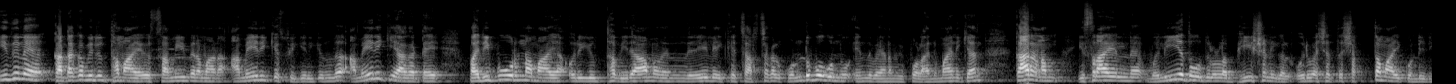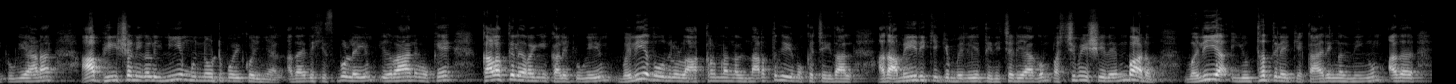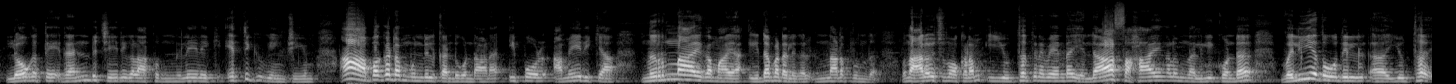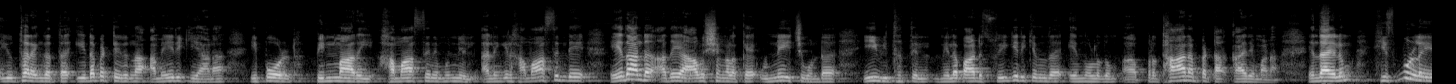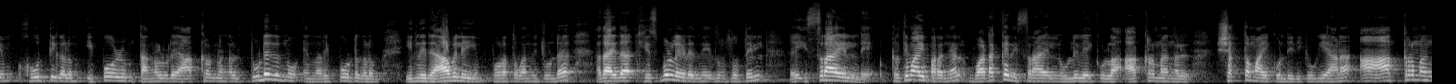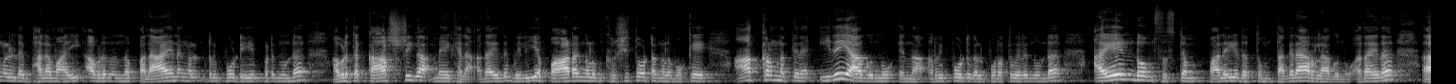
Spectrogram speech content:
ഇതിന് ഘടകവിരുദ്ധമായ ഒരു സമീപനമാണ് അമേരിക്ക സ്വീകരിക്കുന്നത്. അമേരിക്കയാകട്ടെ പരിപൂർണമായ ഒരു യുദ്ധവിരാമം എന്ന നിലയിലേക്ക് ചർച്ചകൾ കൊണ്ടുപോകുന്നു എന്ന് വേണം ഇപ്പോൾ അനുമാനിക്കാൻ. കാരണം ഇസ്രായേലിന് വലിയ തോതിലുള്ള ഭീഷണികൾ ഒരു വശത്ത് ശക്തമായി കൊണ്ടിരിക്കുകയാണ്. ആ ഭീഷണികൾ ഇനിയും മുന്നോട്ട് പോയി കഴിഞ്ഞാൽ അതായത് ഹിസ്ബുള്ളയും ഇറാനും ഒക്കെ കളത്തിലിറങ്ങി കളിക്കുകയും വലിയ തോതിലുള്ള ആക്രമണങ്ങൾ നടത്തുകയും ഒക്കെ ചെയ്താൽ അത് അമേരിക്കയ്ക്കും വലിയ തിരിച്ചടിയാകും. പശ്ചിമേഷ്യയിലെമ്പാടും വലിയ യുദ്ധത്തിലേക്ക് കാര്യങ്ങൾ നീങ്ങും. അത് ലോകത്തെ രണ്ട് ചേരികളാക്കുന്ന നിലയിലേക്ക് എത്തിക്കുകയും ചെയ്യും. ആ അപകടം മുന്നിൽ കണ്ടുകൊണ്ടാണ് ഇപ്പോൾ അമേരിക്ക നിർണായകമായ ഇടപെടലുകൾ നടത്തുന്നത്. ഒന്ന് ആലോചിച്ച് നോക്കണം. ഈ യുദ്ധത്തിന് വേണ്ട എല്ലാ സഹായങ്ങളും നൽകിക്കൊണ്ട് വലിയ തോതിൽ യുദ്ധ യുദ്ധരംഗത്ത് ഇടപെട്ടിരുന്ന അമേരിക്കയാണ് ഇപ്പോൾ പിന്മാറി ഹമാസിന് മുന്നിൽ. അല്ലെങ്കിൽ ഹമാസിന്റെ ഏതാണ്ട് അതേ ആവശ്യങ്ങളൊക്കെ ഉന്നയിച്ചുകൊണ്ട് ഈ വിധത്തിൽ നിലപാട് സ്വീകരിക്കുന്നത് എന്നുള്ളതും പ്രധാനപ്പെട്ട കാര്യമാണ്. എന്തായാലും ഹിസ്ബുള്ളയും ഹൂത്തികളും ഇപ്പോഴും തങ്ങളുടെ ആക്രമണങ്ങൾ തുടരുന്നു എന്ന റിപ്പോർട്ടുകളും ഇന്ന് രാവിലെയും പുറത്തു വന്നിട്ടുണ്ട്. അതായത് ഹിസ്ബുള്ളയുടെ നേതൃത്വത്തിൽ ഇസ്രായേലിന്റെ കൃത്യമായി പറഞ്ഞാൽ വടക്കൻ ഇസ്രായേലിനുള്ളിലേക്കുള്ള ആക്രമണങ്ങൾ ശക്തമായി കൊണ്ടിരിക്കുകയാണ്. ആ ആക്രമണങ്ങളുടെ ഫലമായി അവിടെ നിന്ന് പലായനങ്ങൾ റിപ്പോർട്ട് ചെയ്യപ്പെടുന്നുണ്ട്. അവിടുത്തെ കാർഷിക മേഖല അതായത് വലിയ പാടങ്ങളും കൃഷിത്തോട്ടങ്ങളും ഒക്കെ ആക്രമണത്തിന് ഇരയാകുന്നു എന്ന റിപ്പോർട്ടുകൾ പുറത്തു വരുന്നുണ്ട്. അയൺ ഡോം സിസ്റ്റം പലയിടത്തും തകരാറിലാകുന്നു. അതായത്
